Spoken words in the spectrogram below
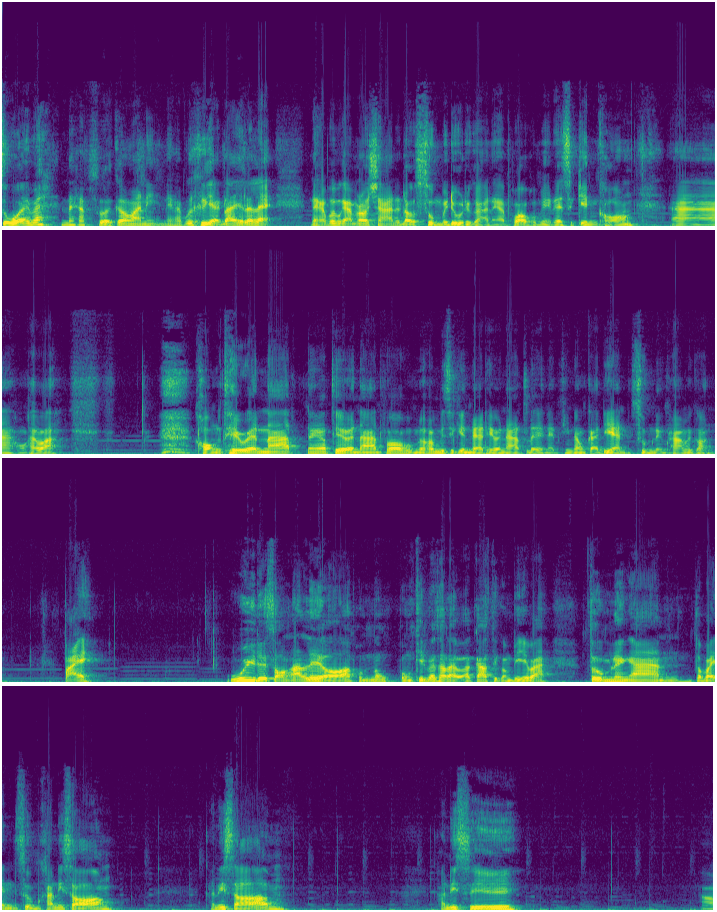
สวยไหมนะครับสวยก็ประมาณนี้นะครับก็คืออยากได้อยู่แล้วแหละนะครับเพื่อเป็นการไม่เราช้าเดี๋ยวเราสุ่มไปดูดีกว่านะครับเพราะว่าผมอยากได้สกินของอ่าของใครวะของเทเวนัทนะครับเทเวนัทเพราะผมไม่ค่อยมีสกินแบร์เทเวนัทเลยนะครับคิงดอมการเดียนสุ่มหนึ่งครั้งไปก่อน ไปอุ้ยได้ 2 อันเลยเหรอ ผมต้องผมคิดว่าเท่าไหร่วะ90กวัมปีป่ะสุ่มหนึ่งอัน ต่อไปสุ่มครั้งที่2ค รั้งที่3ครั้งที่4เอา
